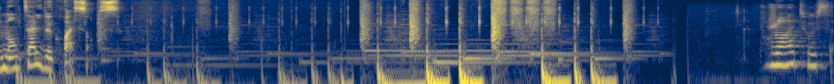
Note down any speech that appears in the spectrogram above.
mental de croissance. Bonjour à tous,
